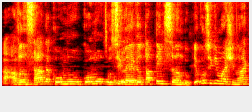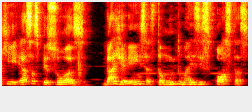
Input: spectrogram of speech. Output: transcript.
avançada como, como o C-Level está pensando. Eu consigo imaginar que essas pessoas da gerência estão muito mais expostas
